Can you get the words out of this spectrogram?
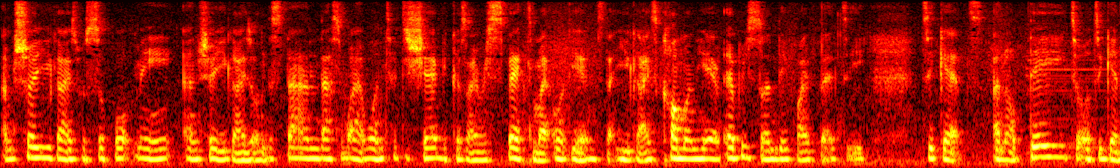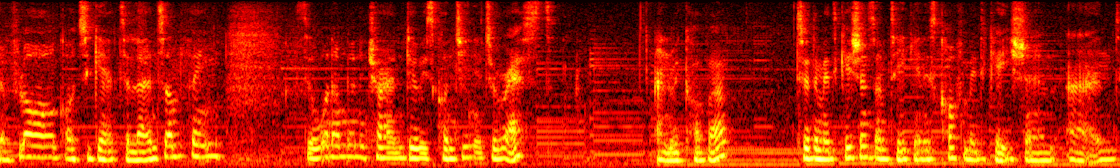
I'm sure you guys will support me. I'm sure you guys understand. That's why I wanted to share because I respect my audience that you guys come on here every Sunday 5.30 to get an update or to get a vlog or to get to learn something. So what I'm going to try and do is continue to rest and recover. So the medications I'm taking is cough medication and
